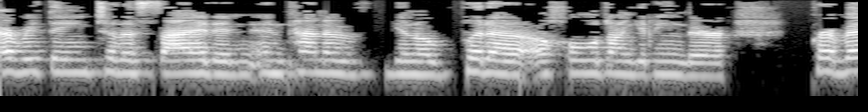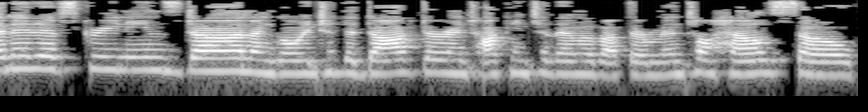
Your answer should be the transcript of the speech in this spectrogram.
everything to the side and, and kind of, you know, put a, a hold on getting their preventative screenings done and going to the doctor and talking to them about their mental health. So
